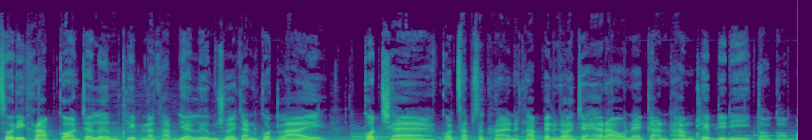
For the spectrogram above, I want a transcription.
สวัสดีครับ ก่อนจะเริ่มคลิปนะครับ อย่าลืมช่วยกันกดไลค์กดแชร์ กด Subscribe นะครับ เป็นกำลังใจให้เราในการทำคลิปดีๆ ต่อๆไป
